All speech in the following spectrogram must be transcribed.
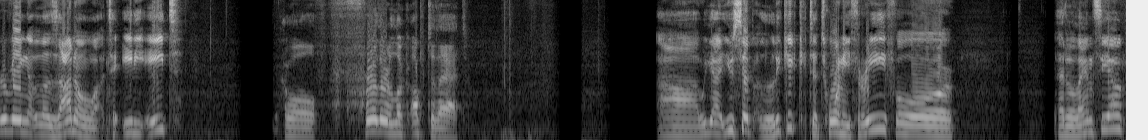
Hirving Lozano to 88. I will further look up to that. Uh, we got Yusip Likic to 23 for Atalancia.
